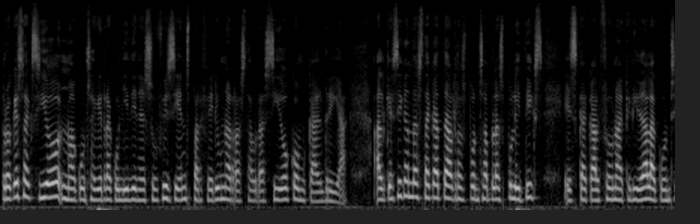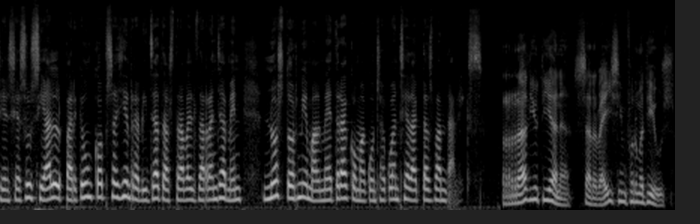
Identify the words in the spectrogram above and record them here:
Però aquesta acció no ha aconseguit recollir diners suficients per fer-hi una restauració com caldria. El que sí que han destacat els responsables polítics és que cal fer una crida a la consciència social perquè un cop s'hagin realitzat els treballs d'arranjament l'Ajuntament no es torni a malmetre com a conseqüència d'actes vandàlics. Ràdio Tiana, serveis informatius.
